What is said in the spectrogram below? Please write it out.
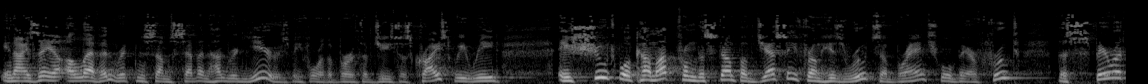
In Isaiah 11, written some 700 years before the birth of Jesus Christ, we read, A shoot will come up from the stump of Jesse, from his roots a branch will bear fruit, the Spirit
